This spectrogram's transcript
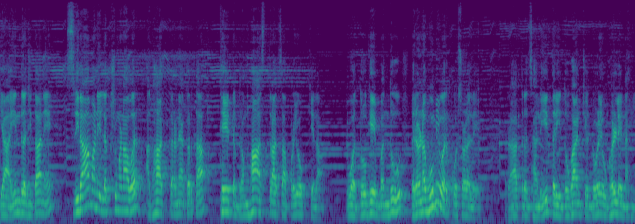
या इंद्रजिताने श्रीराम आणि लक्ष्मणावर आघात करण्याकरता थेट ब्रह्मास्त्राचा प्रयोग केला. व दोघे बंधू रणभूमीवर कोसळले. रात्र झाली तरी दोघांचे डोळे उघडले नाही.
